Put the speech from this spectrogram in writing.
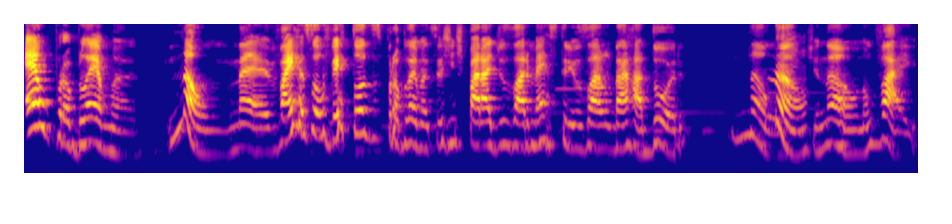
É o problema? Não, né? Vai resolver todos os problemas se a gente parar de usar mestre e usar o narrador? Não, Não. gente, não, não vai.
